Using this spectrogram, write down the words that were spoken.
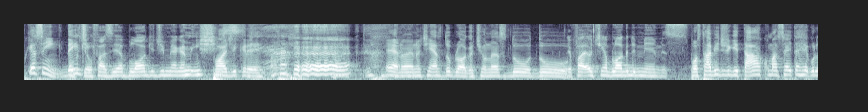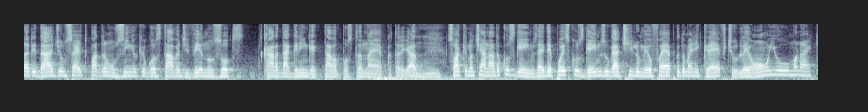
Porque assim, Porque desde. eu fazia blog de Mega Man X. Pode crer. é, não, não tinha essa do blog. Eu tinha o lance do. do... Eu, fa- eu tinha blog de memes. Postar vídeo de guitarra com uma certa regularidade e um certo padrãozinho que eu gostava de ver nos outros caras da gringa que tava postando na época, tá ligado? Uhum. Só que não tinha nada com os games. Aí depois com os games, o gatilho meu foi a época do Minecraft, o Leon e o Monark.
